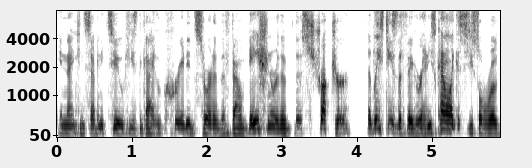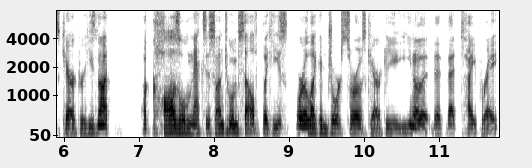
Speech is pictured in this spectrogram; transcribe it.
in 1972. He's the guy who created sort of the foundation or the, the structure at least he's the figurehead. He's kind of like a Cecil Rhodes character. He's not a causal nexus unto himself, but he's or like a George Soros character. You, you know that, that that type, right?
